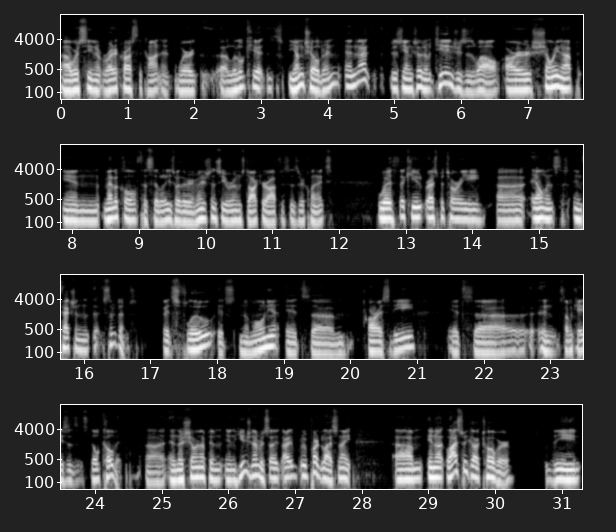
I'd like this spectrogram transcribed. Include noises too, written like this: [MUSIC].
Uh, we're seeing it right across the continent where uh, little kids, young children, and not just young children, but teenagers as well, are showing up in medical facilities, whether emergency rooms, doctor offices, or clinics, with acute respiratory uh, ailments, infection uh, symptoms. It's flu, it's pneumonia, it's um, RSV, it's uh, in some cases it's still COVID, uh, and they're showing up in, in huge numbers. So I, I reported last night um, in uh, last week, October, the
